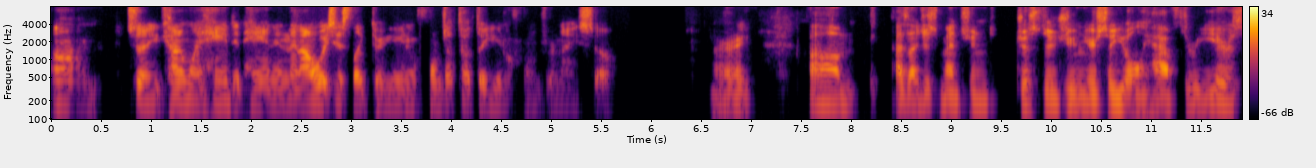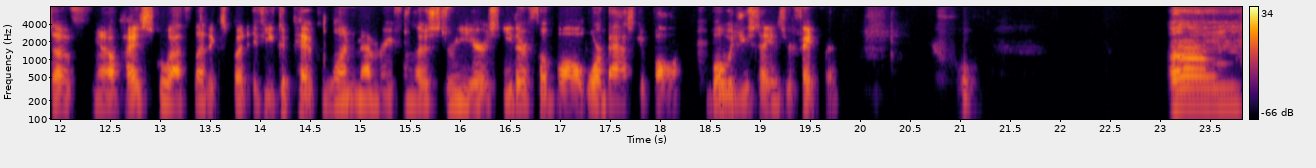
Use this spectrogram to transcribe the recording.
Um, so you kind of went hand in hand. And then I always just liked their uniforms. I thought their uniforms were nice. So, all right. Um, as I just mentioned, just a junior, so you only have three years of you know high school athletics. But if you could pick one memory from those three years, either football or basketball, what would you say is your favorite? Um,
